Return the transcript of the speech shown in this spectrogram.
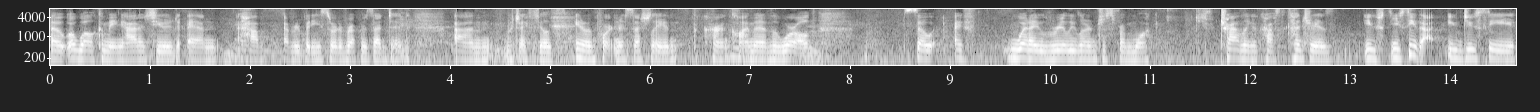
a, a welcoming attitude and have everybody sort of represented um, which i feel is you know important especially in the current climate of the world. So i what i really learned just from walk, traveling across the country is you, you see that. You do see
